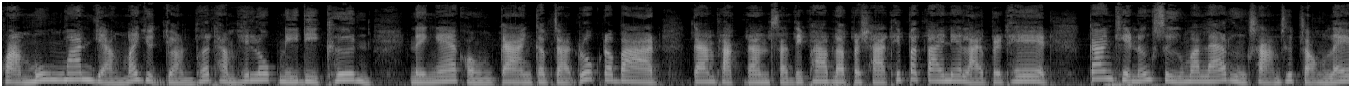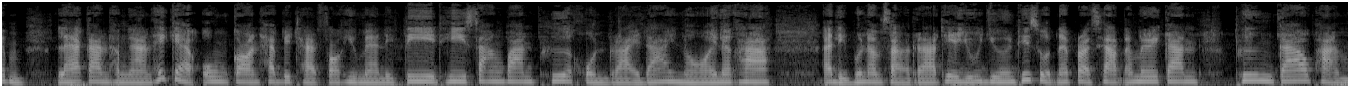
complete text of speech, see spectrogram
ความมุ่งมั่นอย่างไม่หยุดหย่อนเพื่อทำให้โลกนี้ดีขึ้น ในแง่ของการกำจัดโรคระบาด การผลักดันสันติภาพและประชาธิปไตยในหลายประเทศ การเขียนหนังสือมาแล้วถึง 32 เล่ม และการทำงานให้แก่องค์กร Habitat for Humanity ที่สร้างบ้านเพื่อคนรายได้น้อยนะคะ อดีตผู้นำสหรัฐที่อายุยืนที่สุดในประชาชาติอเมริกันเพิ่งก้าวผ่านม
